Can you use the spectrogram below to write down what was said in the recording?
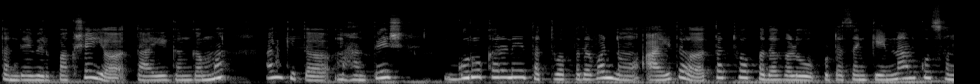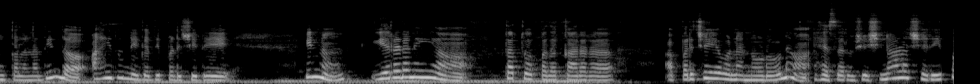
ತಂದೆ ವಿರೂಪಾಕ್ಷಯ್ಯ, ತಾಯಿ ಗಂಗಮ್ಮ, ಅಂಕಿತ ಮಹಾಂತೇಶ್ ಗುರುಕರಣೆ ತತ್ವಪದವನ್ನು ಆಯ್ದ ತತ್ವಪದಗಳು ಪುಟ ಸಂಖ್ಯೆ ನಾಲ್ಕು ಸಂಕಲನದಿಂದ ಐದು ನಿಗದಿಪಡಿಸಿದೆ. ಇನ್ನು ಎರಡನೆಯ ತತ್ವಪದಕಾರರ ಪರಿಚಯವನ್ನು ನೋಡೋಣ. ಹೆಸರು ಶಿಶಿನಾಳ ಶರೀಫ,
